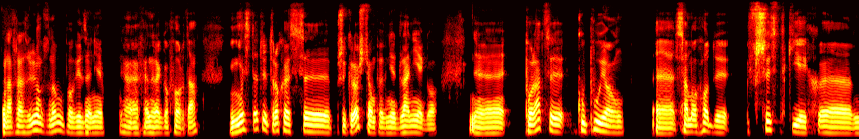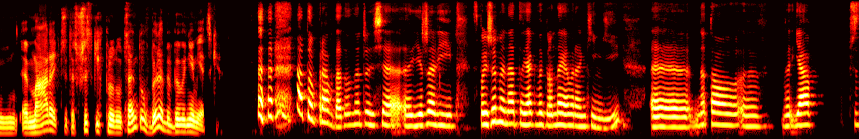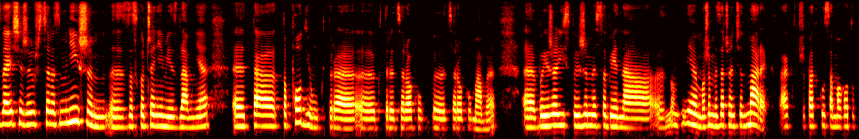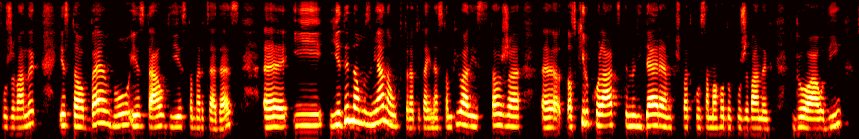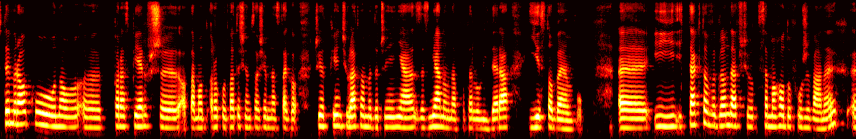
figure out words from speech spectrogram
Parafrazując znowu powiedzenie e, Henry'ego Forda, niestety trochę z e, przykrością pewnie dla niego, e, Polacy kupują samochody wszystkich marek, czy też wszystkich producentów, byleby były niemieckie. A to prawda, to znaczy się, jeżeli spojrzymy na to, jak wyglądają rankingi, no to ja przyznaję się, że już coraz mniejszym e, zaskoczeniem jest dla mnie e, ta, to podium, które, e, które co, roku, co roku mamy. Bo jeżeli spojrzymy sobie na, no nie wiem, możemy zacząć od marek. Tak? W przypadku samochodów używanych jest to BMW, jest to Audi, jest to Mercedes. I jedyną zmianą, która tutaj nastąpiła, jest to, że od kilku lat tym liderem w przypadku samochodów używanych było Audi. W tym roku no, po raz pierwszy, od, tam od roku 2018, 2018, czyli od pięciu lat mamy do czynienia ze zmianą na fotelu lidera i jest to BMW. E, I tak to wygląda wśród samochodów używanych. E,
